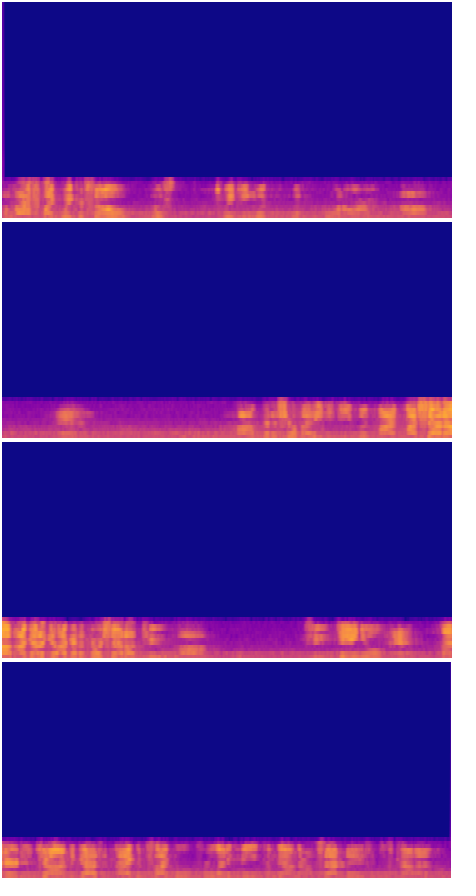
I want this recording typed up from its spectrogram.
the last like week or so was tweaking with, with one arm, um, and I'm gonna show my ADD. But my, my shout out, I gotta I gotta throw a shout out to um, to Daniel and Leonard and John, the guys at Magnum Cycle, for letting me come down there on Saturdays and just kind of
